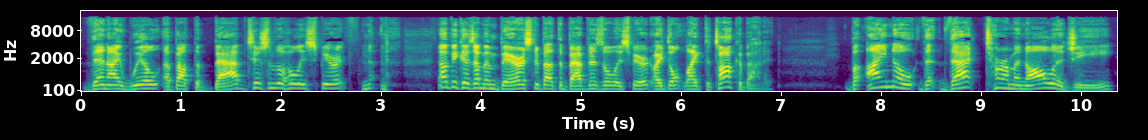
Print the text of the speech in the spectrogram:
than I will about the baptism of the Holy Spirit. Not because I'm embarrassed about the baptism of the Holy Spirit, I don't like to talk about it. But I know that that terminology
